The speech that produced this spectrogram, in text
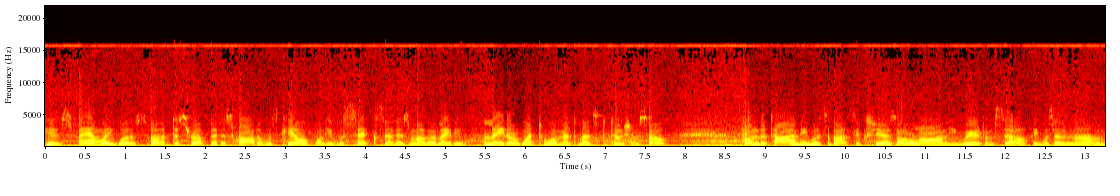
his family was uh, disrupted. His father was killed when he was six, and his mother later, later went to a mental institution. So from the time he was about six years old on, he reared himself. He was in um,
